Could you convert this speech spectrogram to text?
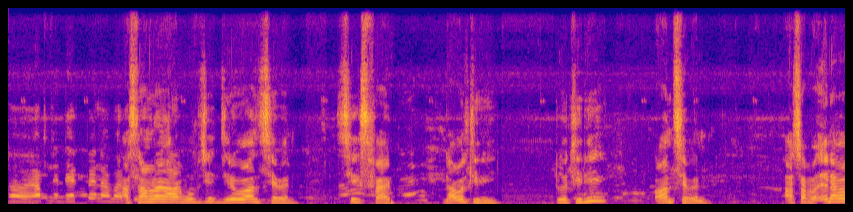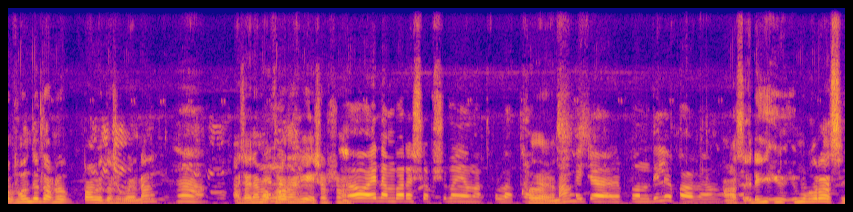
হ্যাঁ আসলে আমরা আর বলছি zero one seven six five double three two three one seven আচ্ছা এই নাম্বার ফোন দিলে তো আপনার পাবে দর্শক করে না? হ্যাঁ। আচ্ছা এই নাম্বার খোলা থাকে সবসময়? হ্যাঁ এই নাম্বারে সবসময় আমার খোলা খোলা থাকে থাকে না? এটা ফোন দিলে পাবে আচ্ছা এটা কি ইমো করা আছে?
